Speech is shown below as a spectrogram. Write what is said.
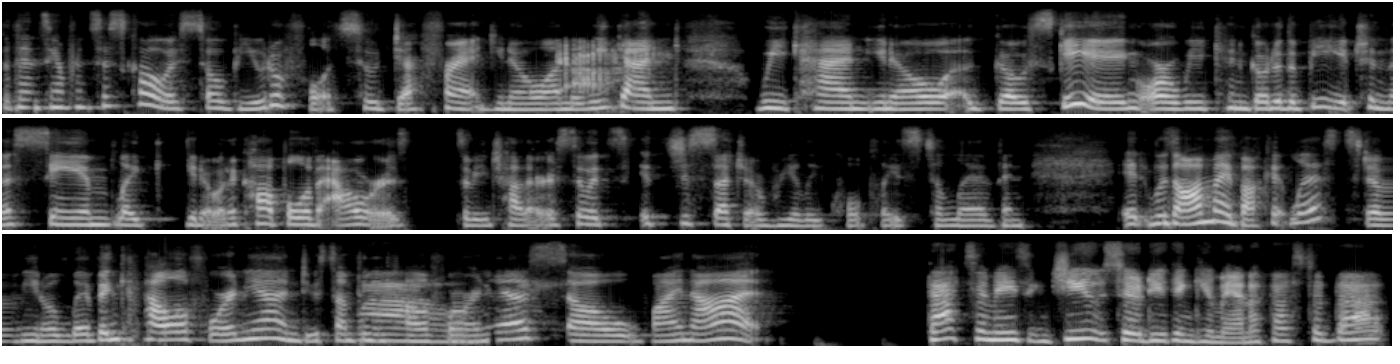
But then San Francisco is so beautiful. It's so different. You know, on yeah. the weekend, we can, you know, go skiing or we can go to the beach in the same, like, you know, in a couple of hours of each other. So it's it's just such a really cool place to live. And it was on my bucket list of, you know, live in California and do something wow. in California. So why not? That's amazing. Do you so do you think you manifested that?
